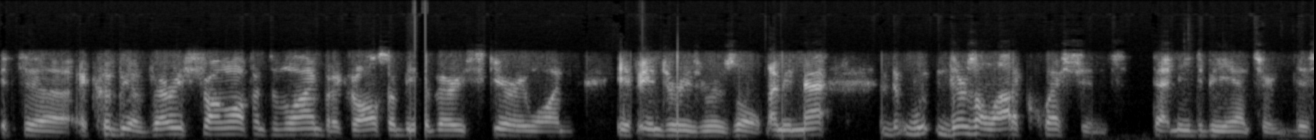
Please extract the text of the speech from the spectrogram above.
it's a it could be a very strong offensive line, but it could also be a very scary one if injuries result. I mean, Matt, there's a lot of questions that need to be answered this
